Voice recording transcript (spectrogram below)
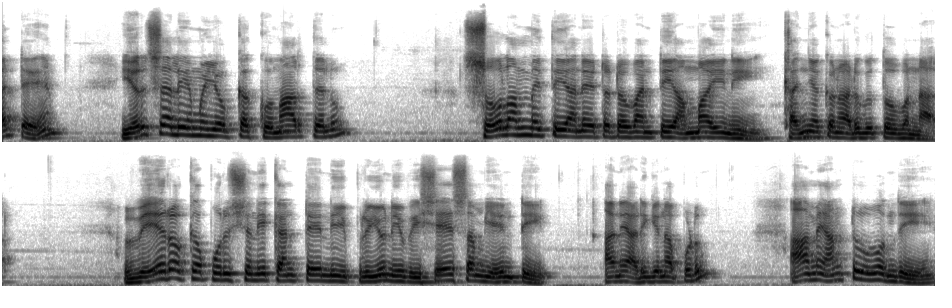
అంటే ఎరుసలేము యొక్క కుమార్తెలు సోలమ్మితి అనేటటువంటి అమ్మాయిని కన్యకను అడుగుతూ ఉన్నారు. వేరొక పురుషుని కంటే నీ ప్రియుని విశేషం ఏంటి? అని అడిగినప్పుడు ఆమె అంటూ ఉంది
